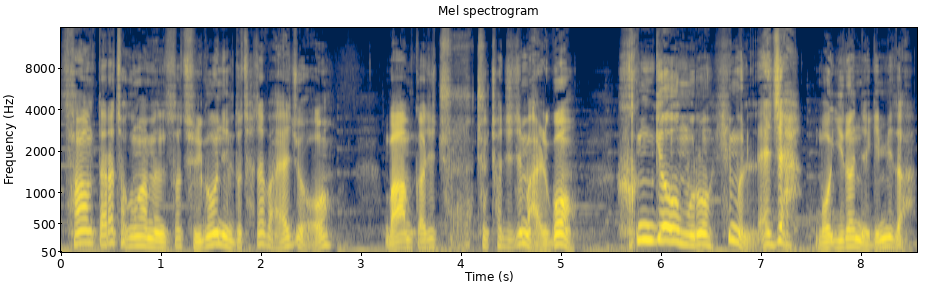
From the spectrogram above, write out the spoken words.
상황 따라 적응하면서 즐거운 일도 찾아봐야죠. 마음까지 축축 처지지 말고 흥겨움으로 힘을 내자. 뭐 이런 얘기입니다.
